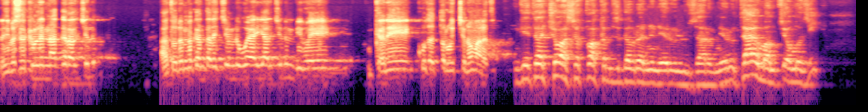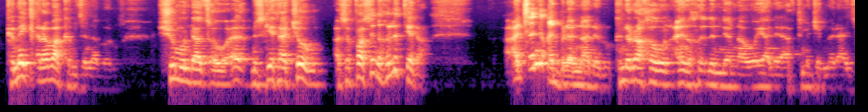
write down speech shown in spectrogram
ስለዚህ በስልክም ልናገር አልችልም። አቶ ደመቀን ጠርቼም ልወያይ አልችልም። ቢሮዬ ከኔ ቁጥጥር ውጭ ነው ማለት ነው። ጌታቸው ኣሰፋ ከም ዝገብረኒ ነይሩ ኢሉ ዝዛረብ ነይሩ እንታዮም ኣምፅኦም እዚ ከመይ ቀረባ ከም ዝነበሩ ሽሙ እንዳፀውዐ ምስ ጌታቸው ኣሰፋ ስኒ ክልቴና ኣጨንቕ ብለና ነይሩ ክንራኸቡን ኣይንክእልን ነርና ወያነ ኣብቲ መጀመርያ እዩ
